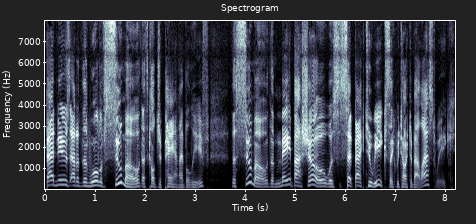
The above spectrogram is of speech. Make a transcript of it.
Bad news out of the world of sumo. That's called Japan, I believe. The sumo, the May Basho, was set back two weeks, like we talked about last week.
